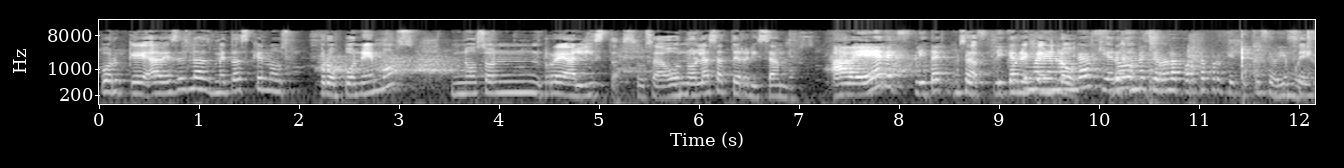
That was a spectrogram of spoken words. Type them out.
porque a veces las metas que nos proponemos no son realistas, o sea, o no las aterrizamos. A ver, explica, o sea, explícate, por ejemplo, quiero... Déjame cierro la puerta porque que se oye mucho.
